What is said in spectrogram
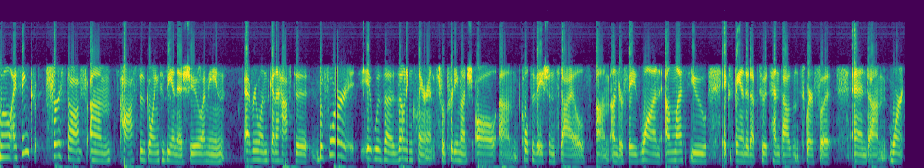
Well, I think first off, um, cost is going to be an issue. I mean, everyone's going to have to. Before it was a zoning clearance for pretty much all um, cultivation styles um, under Phase One, unless you expanded up to a 10,000 square foot and um, weren't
